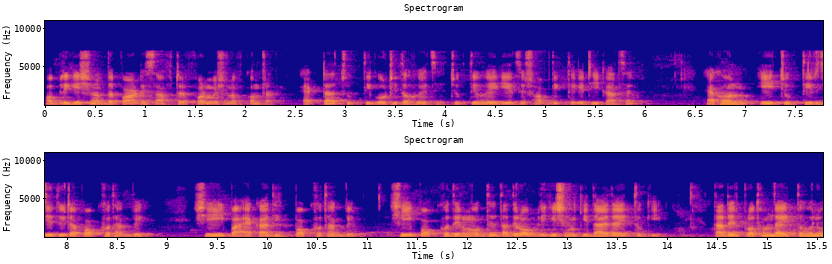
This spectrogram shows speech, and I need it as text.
obligation of the parties after formation of contract একটা চুক্তি গঠিত হয়েছে, চুক্তি হয়ে গিয়েছে, সব দিক থেকে ঠিক আছে। এখন এই চুক্তির যে দুইটা পক্ষ থাকবে, সেই বা একাধিক পক্ষ থাকবে, সেই পক্ষদের মধ্যে তাদের অব্লিগেশন কি, দায় দায়িত্ব কি? তাদের প্রথম দায়িত্ব হলো,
